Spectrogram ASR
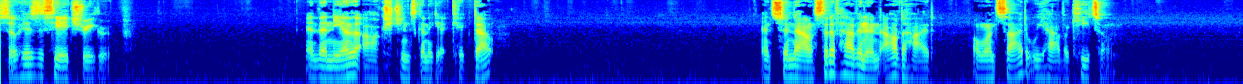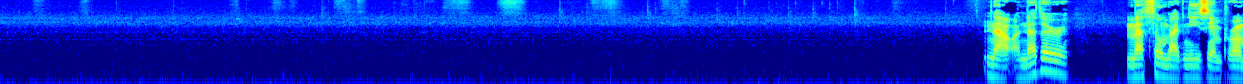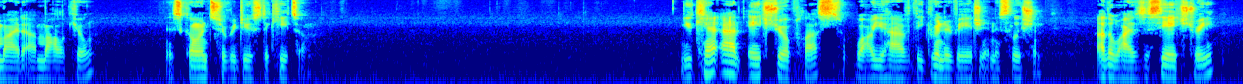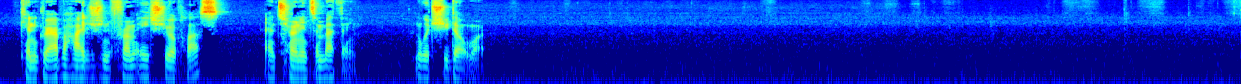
So here's the CH3 group. And then the other oxygen is going to get kicked out. And so now instead of having an aldehyde on one side, we have a ketone. Now another methyl magnesium bromide uh, molecule is going to reduce the ketone. You can't add H3O plus while you have the Grignard reagent in the solution. Otherwise, the CH3 can grab a hydrogen from H3O plus and turn into methane, which you don't want.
